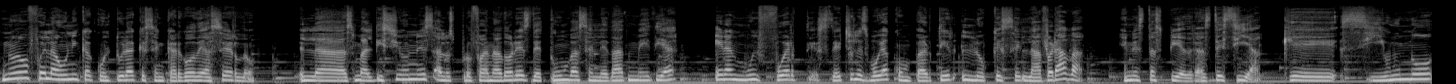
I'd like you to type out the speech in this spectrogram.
No fue la única cultura que se encargó de hacerlo. Las maldiciones a los profanadores de tumbas en la Edad Media eran muy fuertes. De hecho, les voy a compartir lo que se labraba en estas piedras. Decía que si uno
